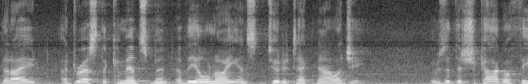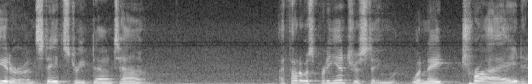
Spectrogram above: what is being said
that I addressed the commencement of the Illinois Institute of Technology. It was at the Chicago Theater on State Street downtown. I thought it was pretty interesting when they tried,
